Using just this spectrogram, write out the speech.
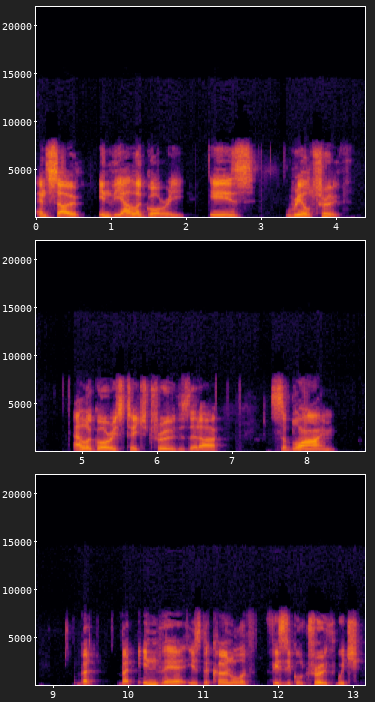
And so in the allegory is real truth. Allegories teach truths that are sublime, but but in there is the kernel of physical truth, which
